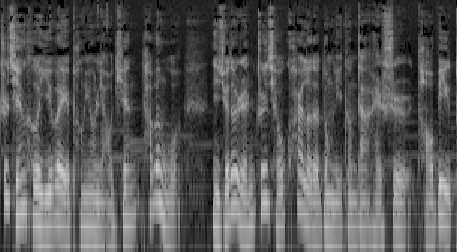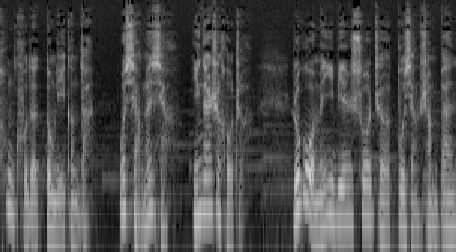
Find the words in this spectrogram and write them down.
之前和一位朋友聊天，他问我：“你觉得人追求快乐的动力更大，还是逃避痛苦的动力更大？”我想了想。应该是后者。如果我们一边说着不想上班，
